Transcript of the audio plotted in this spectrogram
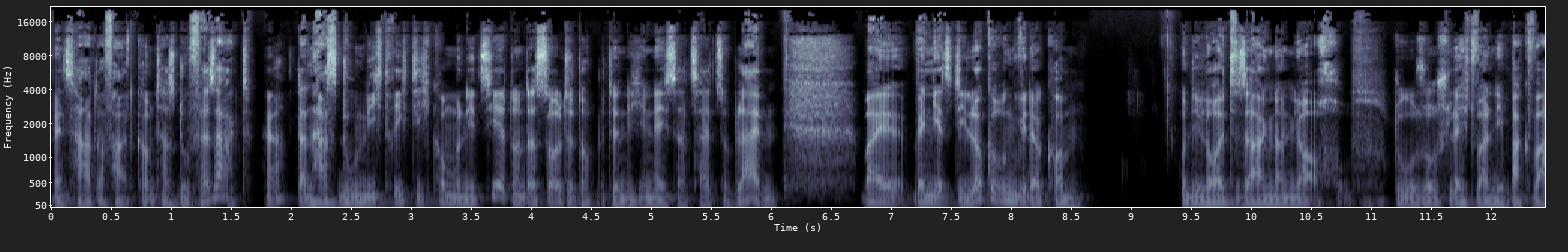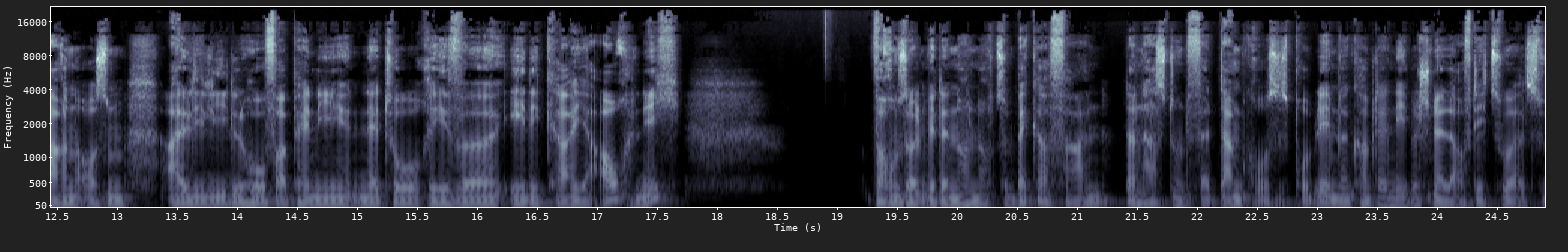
wenn es hart auf hart kommt, hast du versagt. Ja? Dann hast du nicht richtig kommuniziert und das sollte doch bitte nicht in nächster Zeit so bleiben. Weil wenn jetzt die Lockerungen wieder kommen, und die Leute sagen dann, ja, ach, du, so schlecht waren die Backwaren aus dem Aldi, Lidl, Hofer, Penny, Netto, Rewe, Edeka ja auch nicht. Warum sollten wir denn noch, noch zum Bäcker fahren? Dann hast du ein verdammt großes Problem. Dann kommt der Nebel schneller auf dich zu, als,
